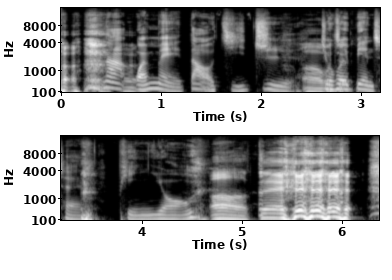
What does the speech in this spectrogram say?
那完美到极致，就会变成平庸。哦，对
